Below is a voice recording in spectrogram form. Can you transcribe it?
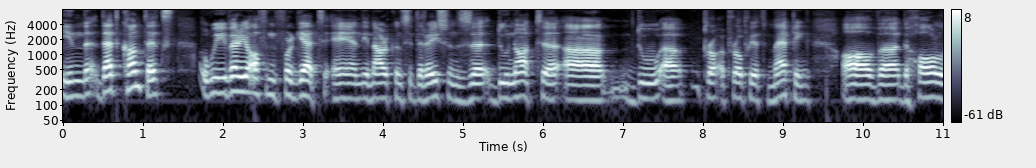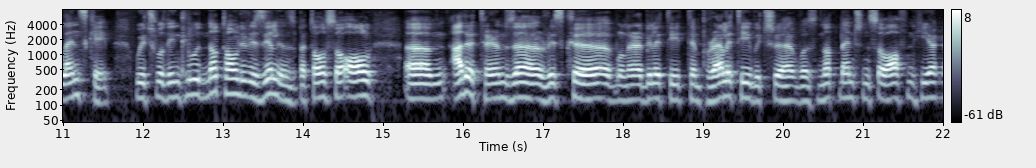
In that context, we very often forget and in our considerations do not do appropriate mapping of the whole landscape, which would include not only resilience but also all um, other terms, uh, risk, uh, vulnerability, temporality, which uh, was not mentioned so often here,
